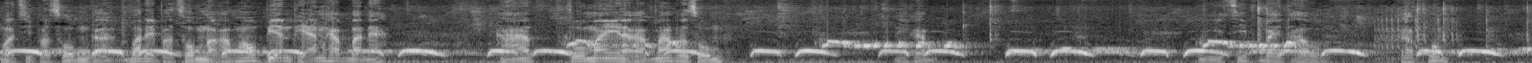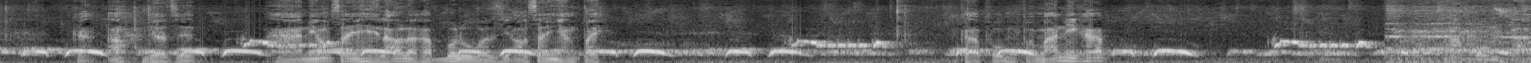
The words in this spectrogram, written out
ว่าสิผสมกับบ่ได้ผสมหรอกครับเฮาเปลี่ยนแผนครับบัดเนี้ยหาตัวไม้นะครับ มาผสมนี่ครับ20ใบเท่าครับผมก็เอาเดี๋ยวจะ หาแนวใส่ให้แล้วแหละครับบ่รู้ว่าสิเอาใส่ยังไปครับผมประมาณนี้ครับครับผมกับ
